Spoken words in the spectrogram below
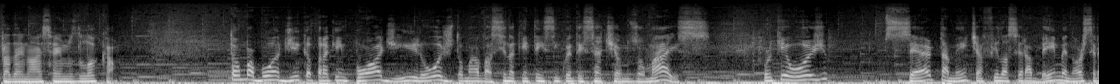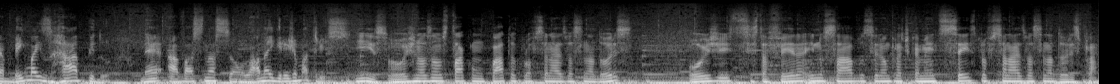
para daí nós sairmos do local. Então, uma boa dica para quem pode ir hoje tomar a vacina, quem tem 57 anos ou mais, porque hoje certamente a fila será bem menor, será bem mais rápido, né, a vacinação lá na igreja matriz. Isso, hoje nós vamos estar com quatro profissionais vacinadores, hoje, sexta-feira, e no sábado serão praticamente seis profissionais vacinadores para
